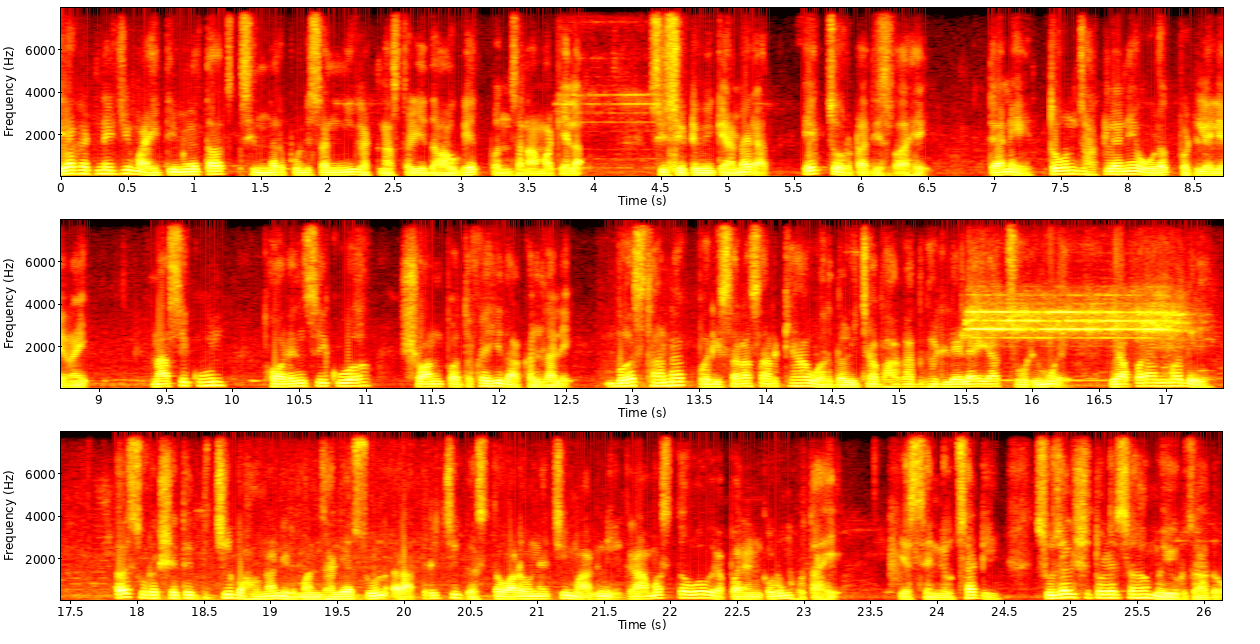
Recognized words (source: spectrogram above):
या घटनेची माहिती मिळताच सिन्नर पोलिसांनी घटनास्थळी धाव घेत पंचनामा केला. सीसीटीव्ही कॅमेऱ्यात एक चोरटा दिसत आहे. त्याने तोंड झाकल्याने ओळख पटलेली नाही. नाशिकहून फॉरेन्सिक व शॉन पथकही दाखल झाले. बस स्थानक परिसरासारख्या वर्दळीच्या भागात घडलेल्या या चोरीमुळे व्यापाऱ्यांमध्ये असुरक्षिततेची भावना निर्माण झाली असून रात्रीची गस्त वाढवण्याची मागणी ग्रामस्थ व व्यापाऱ्यांकडून होत आहे. एस एन न्यूजसाठी सुजल शितोळेसह मयूर जाधव.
